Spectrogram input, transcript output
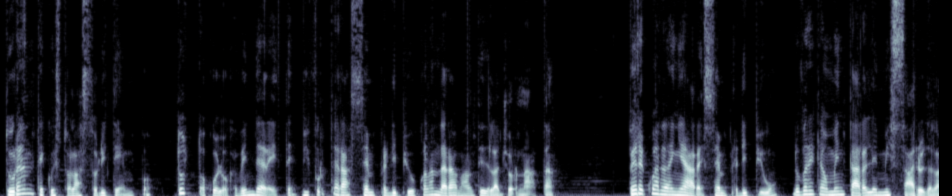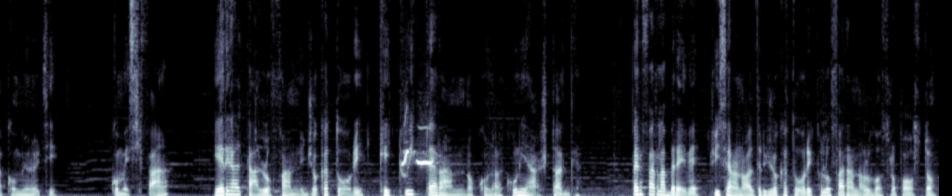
Durante questo lasso di tempo, tutto quello che venderete vi frutterà sempre di più con l'andare avanti della giornata. Per guadagnare sempre di più dovrete aumentare l'emissario della community. Come si fa? In realtà lo fanno i giocatori che twitteranno con alcuni hashtag. Per farla breve, ci saranno altri giocatori che lo faranno al vostro posto.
